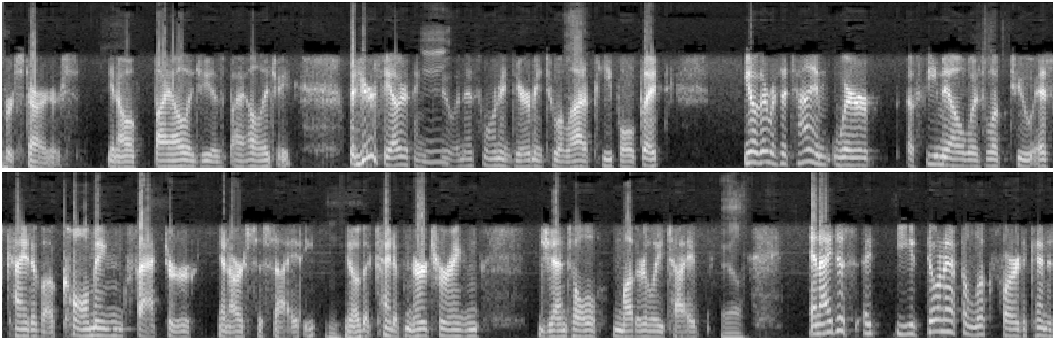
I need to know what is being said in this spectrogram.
for starters. You know, biology is biology. But here's the other thing too, and this won't endear me to a lot of people, but you know, there was a time where a female was looked to as kind of a calming factor in our society. You know, mm-hmm. the kind of nurturing, gentle, motherly type. Yeah. And I just, I, you don't have to look far to kind of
